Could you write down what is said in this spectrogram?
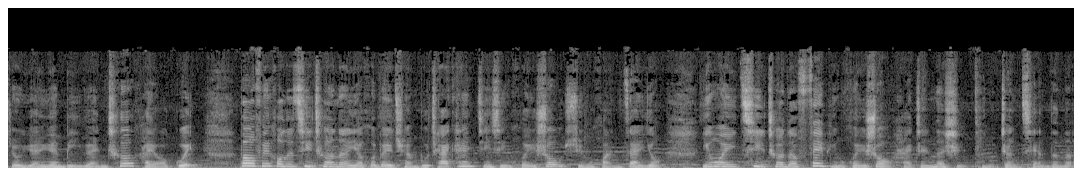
就远远比原车还要贵。报废后的汽车呢，也会被全部拆开进行回收循环再用，因为汽车的废品回收还真的是挺挣钱的呢。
